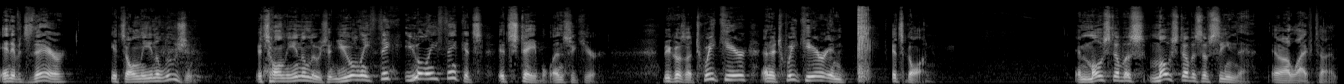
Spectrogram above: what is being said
And if it's there, it's only an illusion. It's only an illusion. You only think, you only think it's, it's stable and secure. Because a tweak here and a tweak here, and it's gone. And most of us, most of us have seen that in our lifetime.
